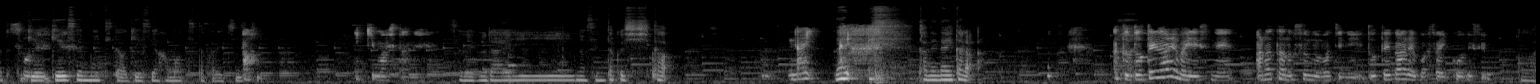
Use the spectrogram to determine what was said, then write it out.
あとゲゲーセンも行ってたわ。ゲーセンハマってたから一時あ期行きましたね。それぐらいの選択肢しかない。ない。金ないから。あと土手があればいいですね。あなたの住む町に土手があれば最高ですよ。あ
